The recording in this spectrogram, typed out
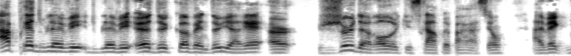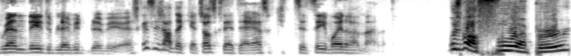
après WWE 2K22, il y aurait un jeu de rôle qui serait en préparation avec brandé WWE. Est-ce que c'est le genre de quelque chose qui t'intéresse ou qui te titille moindrement? Moi, je m'en fous un peu.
